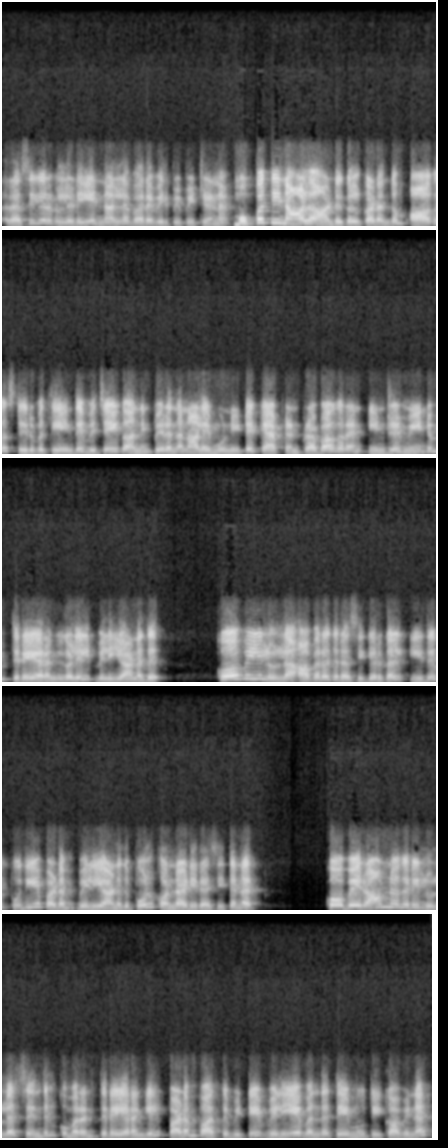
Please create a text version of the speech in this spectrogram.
ரசிகர்களிடையே நல்ல வரவேற்பை பெற்றன. முப்பத்தி நாலு ஆண்டுகள் கடந்தும் ஆகஸ்ட் இருபத்தி ஐந்து விஜயகாந்தின் பிறந்த நாளை முன்னிட்டு கேப்டன் பிரபாகரன் இன்று மீண்டும் திரையரங்குகளில் வெளியானது. கோவையில் உள்ள அவரது ரசிகர்கள் இது புதிய படம் வெளியானது போல் கொண்டாடி ரசித்தனர். கோவை ராம்நகரில் உள்ள செந்தில்குமரன் திரையரங்கில் படம் பார்த்துவிட்டு வெளியே வந்த தேமுதிகவினர்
